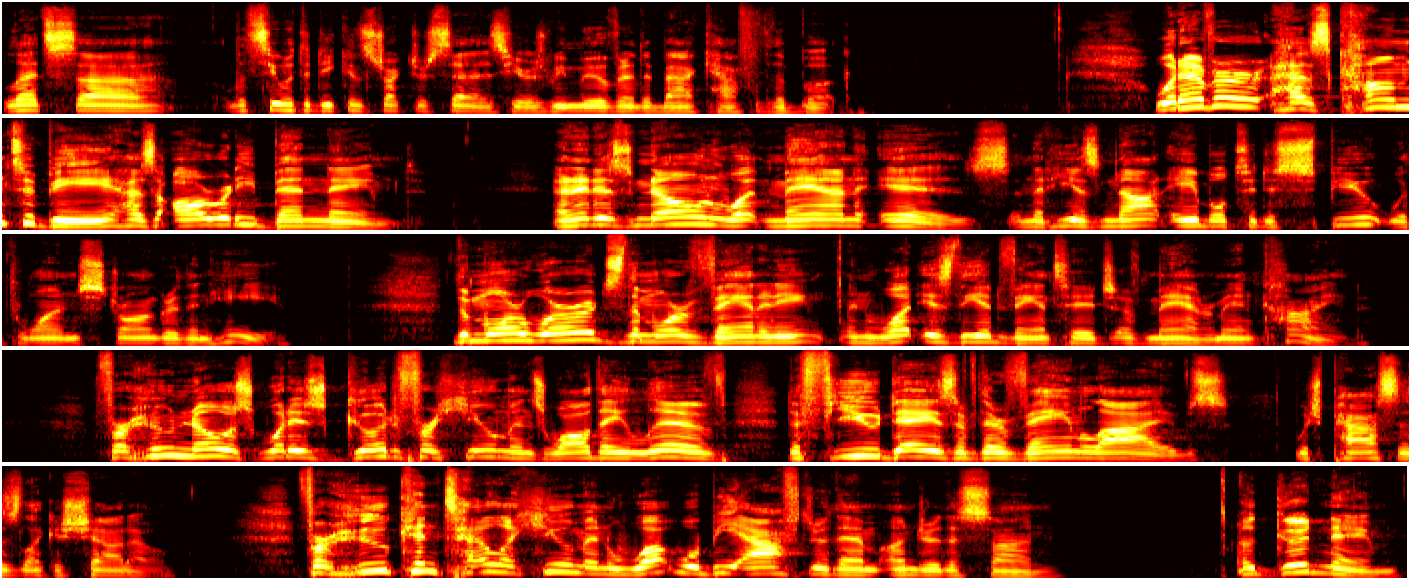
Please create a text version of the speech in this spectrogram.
let's, uh, let's see what the deconstructor says here as we move into the back half of the book. Whatever has come to be has already been named, and it is known what man is, and that he is not able to dispute with one stronger than he. The more words, the more vanity, and what is the advantage of man or mankind? For who knows what is good for humans while they live the few days of their vain lives, which passes like a shadow? For who can tell a human what will be after them under the sun? A good name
